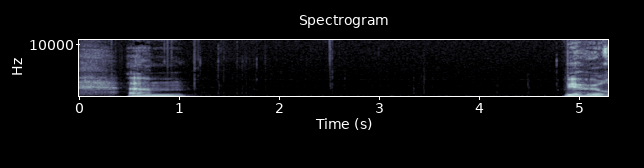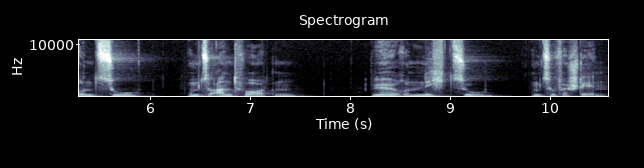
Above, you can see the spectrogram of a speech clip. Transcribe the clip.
ähm, wir hören zu, um zu antworten. Wir hören nicht zu, um zu verstehen.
